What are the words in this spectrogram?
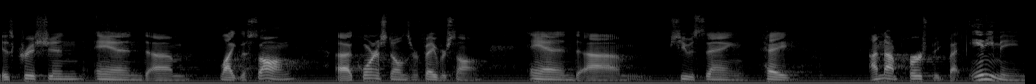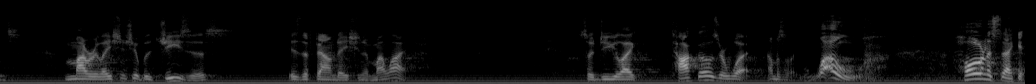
is Christian, and um, like the song, uh, Cornerstone's her favorite song. And um, she was saying, Hey, I'm not perfect by any means. My relationship with Jesus is the foundation of my life. So, do you like tacos or what? I was like, Whoa, hold on a second.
